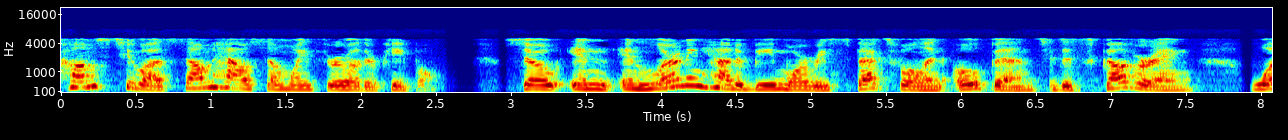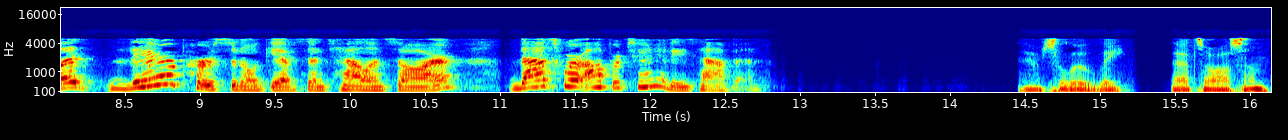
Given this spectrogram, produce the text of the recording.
comes to us somehow some way through other people so in, in learning how to be more respectful and open to discovering what their personal gifts and talents are, that's where opportunities happen. Absolutely. That's awesome.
